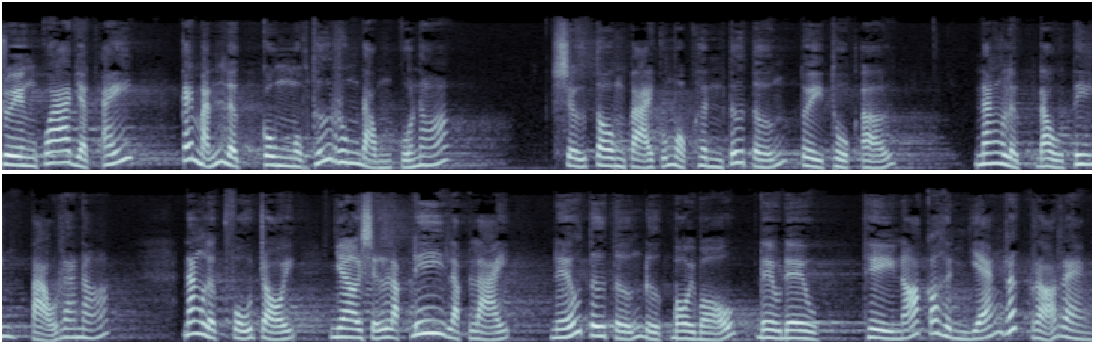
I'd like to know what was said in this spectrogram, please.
truyền qua vật ấy cái mãnh lực cùng một thứ rung động của nó sự tồn tại của một hình tư tưởng tùy thuộc ở năng lực đầu tiên tạo ra nó năng lực phụ trội nhờ sự lặp đi lặp lại nếu tư tưởng được bồi bổ đều đều thì nó có hình dáng rất rõ ràng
